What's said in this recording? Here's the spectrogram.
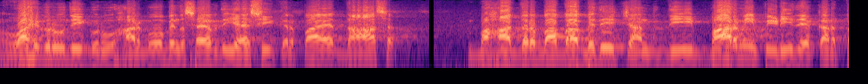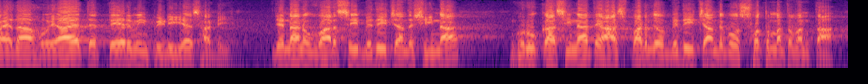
ਵਾਹਿਗੁਰੂ ਦੀ ਗੁਰੂ ਹਰਗੋਬਿੰਦ ਸਾਹਿਬ ਦੀ ਐਸੀ ਕਿਰਪਾ ਹੈ, ਦਾਸ ਬਹਾਦਰ ਬਾਬਾ ਵਿਧੀ ਚੰਦ ਦੀ 12ਵੀਂ ਪੀੜ੍ਹੀ ਦੇ ਘਰ ਪੈਦਾ ਹੋਇਆ ਹੈ ਤੇ 13ਵੀਂ ਪੀੜ੍ਹੀ ਹੈ ਸਾਡੀ। ਜਿਨ੍ਹਾਂ ਨੂੰ ਵਰਸੀ ਵਿਧੀ ਚੰਦ ਸ਼ੀਨਾ, ਗੁਰੂ ਕਾ ਸੀਨਾ ਇਤਿਹਾਸ ਪੜ੍ਹ ਲਿਓ, ਵਿਧੀ ਚੰਦ ਕੋ ਸੁਤ ਮਤਵੰਤਾ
